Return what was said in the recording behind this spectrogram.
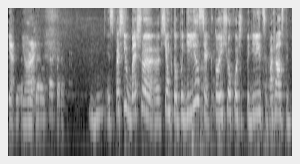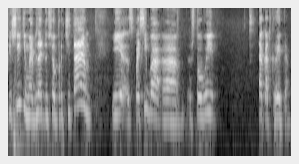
Yeah, you're right. During Seder. Мгм. И Спасибо большое э, всем, кто поделился. Кто еще хочет поделиться, пожалуйста, пишите, мы обязательно все прочитаем. И спасибо, э, что вы так открыты.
